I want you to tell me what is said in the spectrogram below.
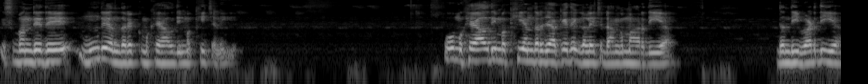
ਇਸ ਬੰਦੇ ਦੇ ਮੂੰਹ ਦੇ ਅੰਦਰ ਇੱਕ ਮਖਿਆਲ ਦੀ ਮੱਖੀ ਚਲੀ ਗਈ। ਉਹ ਮਖਿਆਲ ਦੀ ਮੱਖੀ ਅੰਦਰ ਜਾ ਕੇ ਇਹਦੇ ਗਲੇ 'ਚ ਡੰਗ ਮਾਰਦੀ ਆ, ਦੰਦੀ ਵੱਢਦੀ ਆ।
